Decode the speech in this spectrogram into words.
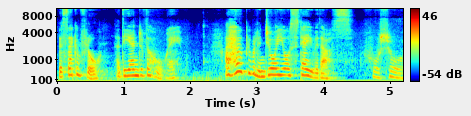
The second floor, at the end of the hallway. I hope you will enjoy your stay with us. For sure.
